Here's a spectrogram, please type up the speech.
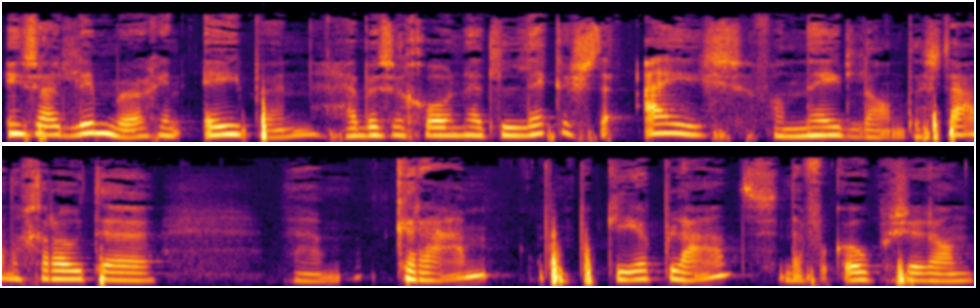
in Zuid-Limburg, in Epen, hebben ze gewoon het lekkerste ijs van Nederland. Er staat een grote um, kraam op een parkeerplaats. Daar verkopen ze dan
